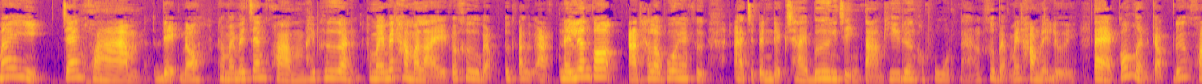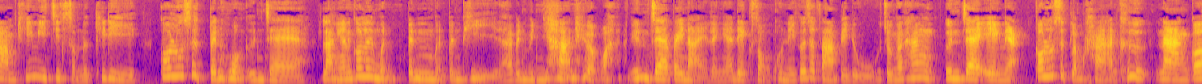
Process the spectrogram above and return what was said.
ไม่ แจ้งความเด็กเนาะทำไมไม่แจ้งความให้เพื่อนทำไมไม่ทำอะไรก็คือแบบอึกอักอักในเรื่องก็อาถ้าเราพูดง่ายคือ อาจจะเป็นเด็กชายบื้อจริงตามที่เรื่องเขาพูดนะก็คือแบบไม่ทำอะไรเลย แต่ก็เหมือนกับด้วยความที่มีจิตสำนึกที่ดี ก็รู้สึกเป็นห่วงอึนแจ หลังนั้นก็เลยเหมือนเป็นเหมือนเป็นผีนะคะเป็นวิญญาณที่แบบว่าอึนแจไปไหนอะไรเงี้ยเด็กสองคนนี้ก็จะตามไปดู จนกระทั่งอึนแจเองเนี่ยก็รู้สึกลาคาญคือนางก็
